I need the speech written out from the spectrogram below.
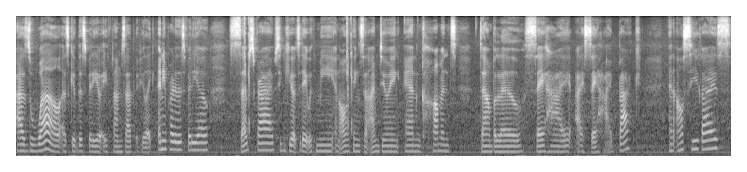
as well as give this video a thumbs up if you like any part of this video. Subscribe so you can keep up to date with me and all the things that I'm doing, and comment down below. Say hi, I say hi back, and I'll see you guys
